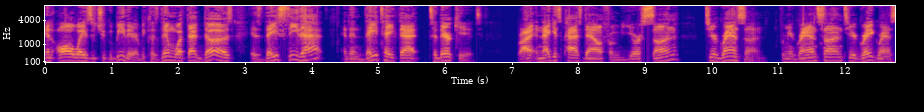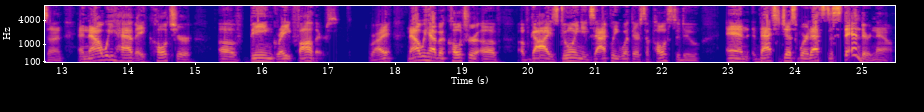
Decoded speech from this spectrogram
In all ways that you could be there. Because then what that does is they see that and then they take that to their kids, right? And that gets passed down from your son to your grandson, from your grandson to your great grandson. And now we have a culture of being great fathers, right? Now we have a culture of of guys doing exactly what they're supposed to do. And that's just where that's the standard now.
